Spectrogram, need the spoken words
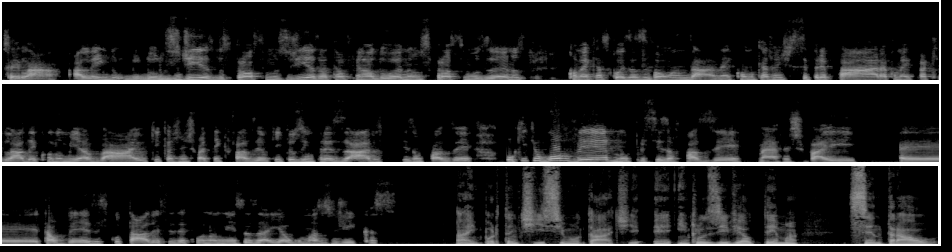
sei lá, além do, do, dos dias, dos próximos dias, até o final do ano, nos próximos anos, como é que as coisas vão andar, né? Como que a gente se prepara, como é para que lado a economia vai, o que, que a gente vai ter que fazer, o que, que os empresários precisam fazer, o que, que o governo precisa fazer, né? A gente vai é, talvez escutar desses economistas aí algumas dicas. Ah, importantíssimo, Tati. É, inclusive é o tema central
